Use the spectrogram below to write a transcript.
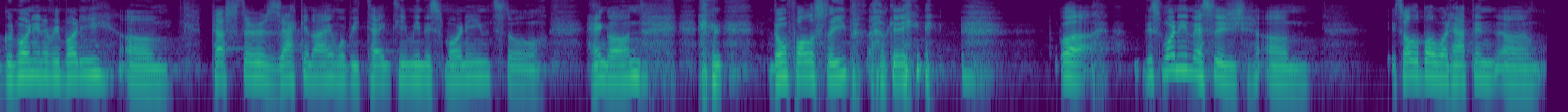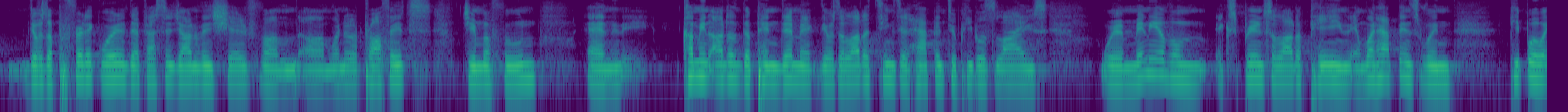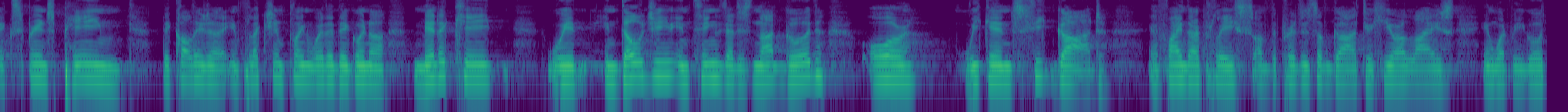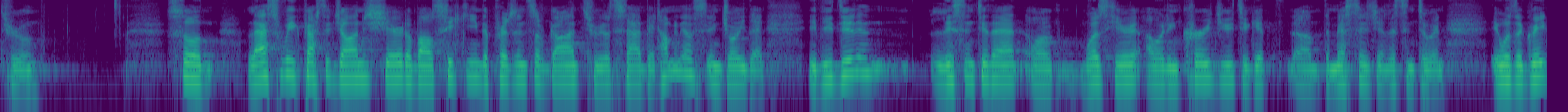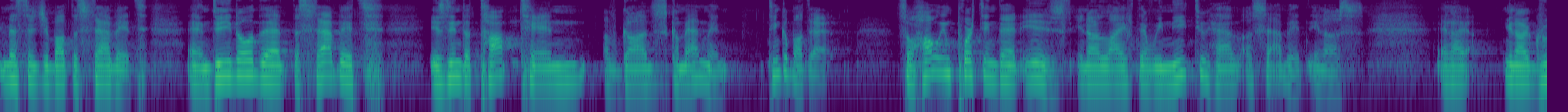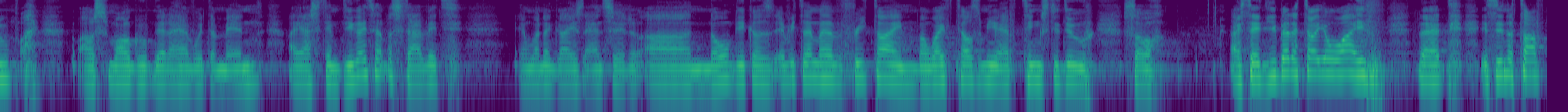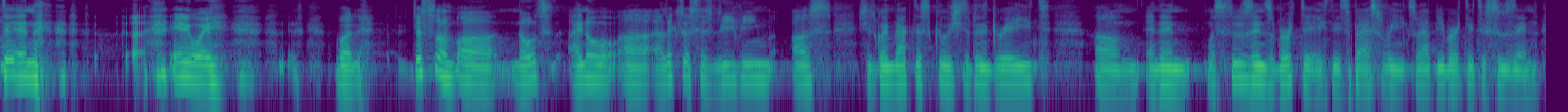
Good morning, everybody. Um, Pastor Zach and I will be tag teaming this morning, so hang on. Don't fall asleep, okay? well, this morning message, um, it's all about what happened. Uh, there was a prophetic word that Pastor Jonathan shared from um, one of the prophets, Jim Laffoon, and coming out of the pandemic, there was a lot of things that happened to people's lives where many of them experience a lot of pain. And what happens when people experience pain, they call it an inflection point, whether they're going to medicate with indulging in things that is not good, or we can seek God and find our place of the presence of God to heal our lives in what we go through. So last week, Pastor John shared about seeking the presence of God through the Sabbath. How many of us enjoyed that? If you didn't listen to that or was here, I would encourage you to get um, the message and listen to it. It was a great message about the Sabbath. And do you know that the Sabbath is in the top 10 of God's commandment? Think about that. So, how important that is in our life that we need to have a Sabbath in us. And I, in our group, our small group that I have with the men, I asked them, Do you guys have a Sabbath? And one of the guys answered, uh, No, because every time I have free time, my wife tells me I have things to do. So I said, You better tell your wife that it's in the top 10. anyway, but just some uh, notes. I know uh, Alexis is leaving us. She's going back to school. She's been great. Um, and then was Susan's birthday this past week, so happy birthday to Susan.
